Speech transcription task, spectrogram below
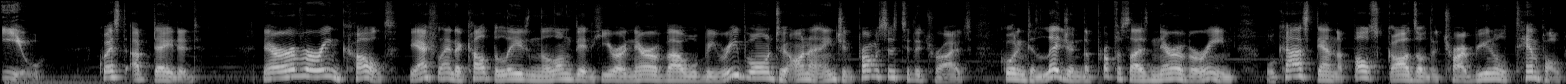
Ew. Quest updated. Nerevarine cult. The Ashlander cult believes in the long-dead hero Nerevar will be reborn to honor ancient promises to the tribes. According to legend, the prophesied Nerevarine will cast down the false gods of the Tribunal Temple,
